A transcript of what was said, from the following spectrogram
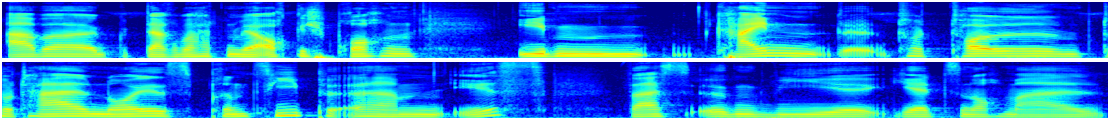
aber darüber hatten wir auch gesprochen, eben kein äh, total, total neues Prinzip ähm, ist, was irgendwie jetzt nochmal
